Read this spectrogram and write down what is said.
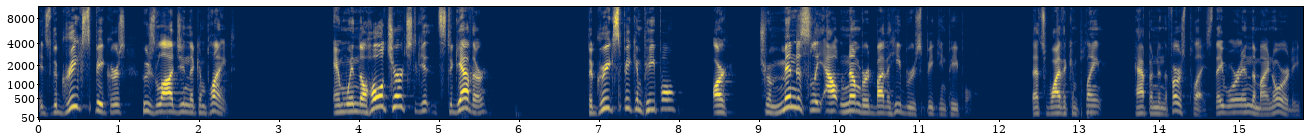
It's the Greek speakers who's lodging the complaint. And when the whole church gets together, the Greek speaking people are tremendously outnumbered by the Hebrew speaking people. That's why the complaint happened in the first place. They were in the minority.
